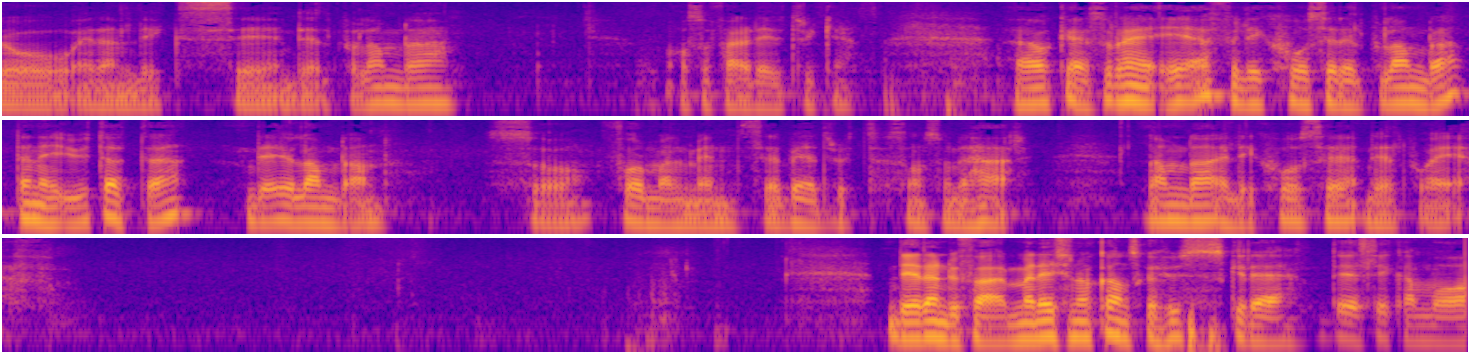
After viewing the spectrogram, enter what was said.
da er den lik C delt på lambda. Og så får jeg det uttrykket. Ok, Så da har jeg EF lik HC delt på lambda. Den er jeg ute etter. Det er jo lambdaen. Så formelen min ser bedre ut, sånn som det her. Lambda er lik HC delt på EF. Det er den du får, men det er ikke noe han skal huske det. Det er slik han må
